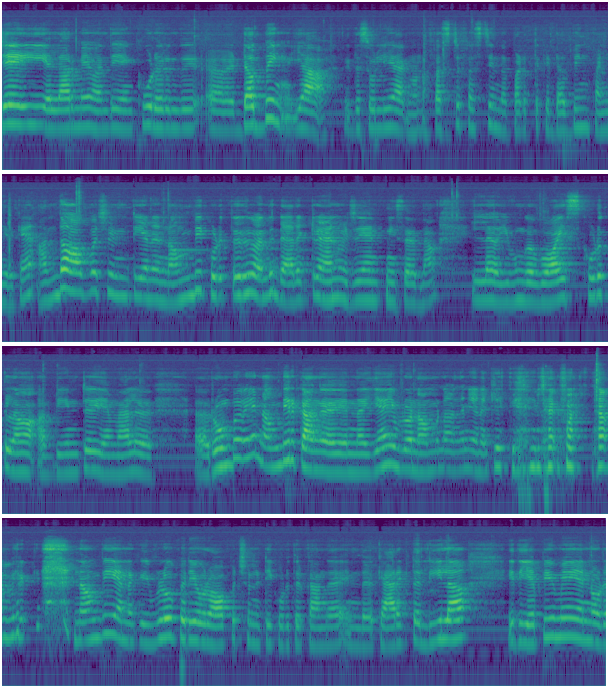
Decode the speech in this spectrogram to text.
Jai எல்லாருமே வந்து என் கூட இருந்து டப்பிங் யா இதை சொல்லியே ஆகணும். நான் ஃபஸ்ட்டு ஃபஸ்ட்டு இந்த படத்துக்கு டப்பிங் பண்ணியிருக்கேன். அந்த ஆப்பர்ச்சுனிட்டி என்னை நம்பி கொடுத்தது வந்து director and Vijay Antony sir தான். இல்லை இவங்க வாய்ஸ் கொடுக்கலாம் அப்படின்ட்டு என் மேலே ரொம்பவே நம்பியிருக்காங்க. என்னை ஏன் இவ்வளோ நம்பினாங்கன்னு எனக்கே தெரியல. பட் நம்பியிருக்கு நம்பி எனக்கு இவ்வளோ பெரிய ஒரு ஆப்பர்ச்சுனிட்டி கொடுத்துருக்காங்க. இந்த கேரக்டர் லீலா இது எப்பயுமே என்னோட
